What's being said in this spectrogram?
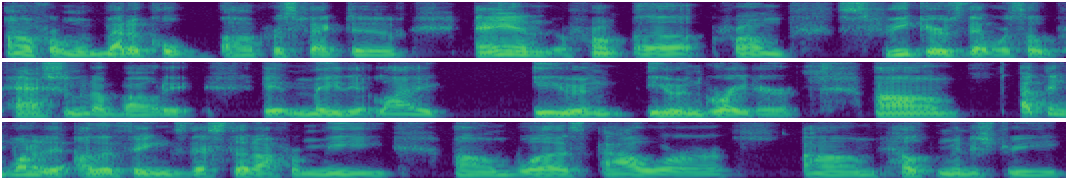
uh, from a medical uh, perspective and from uh, from speakers that were so passionate about it, it made it like even even greater. Um, I think one of the other things that stood out for me um, was our um, health ministry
